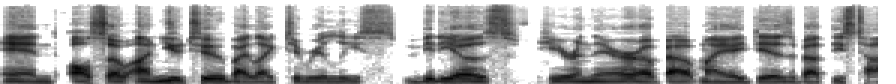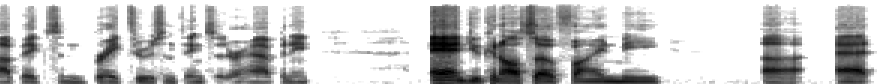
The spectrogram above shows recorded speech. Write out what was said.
and also on YouTube. I like to release videos here and there about my ideas about these topics and breakthroughs and things that are happening. And you can also find me uh, at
